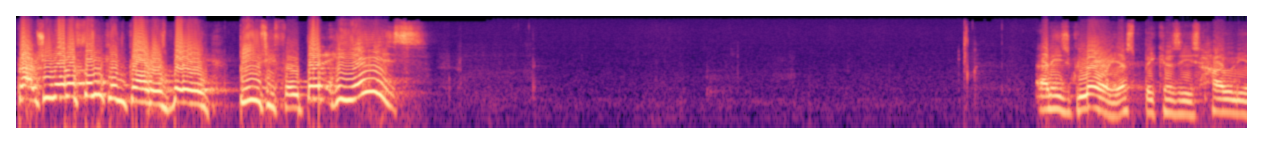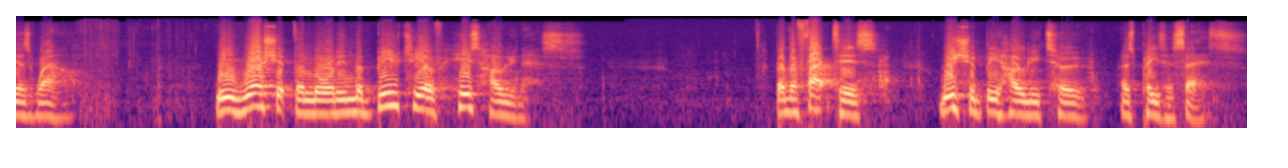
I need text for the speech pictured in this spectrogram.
Perhaps you never think of God as being beautiful, but he is. And he's glorious because he's holy as well. We worship the Lord in the beauty of his holiness. But the fact is, we should be holy too, as Peter says.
